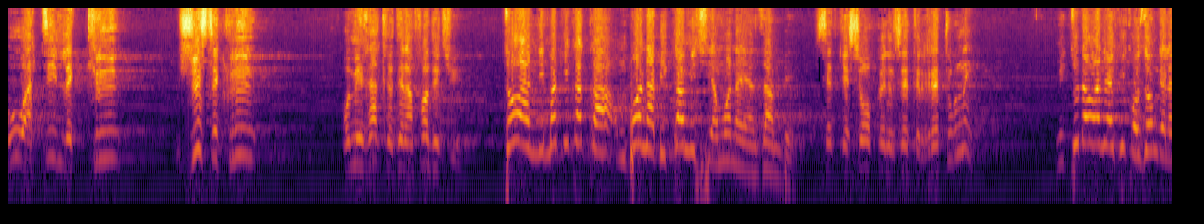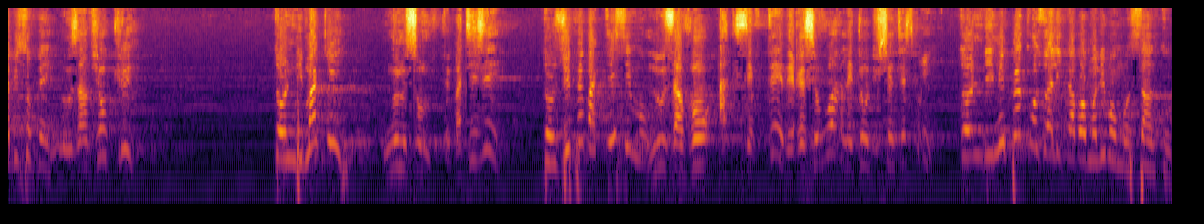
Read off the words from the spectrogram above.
Ou a-t-il cru, juste cru, au miracle d'un enfant de Dieu? Cette question peut nous être retournée. Nous avions cru, nous nous sommes fait baptiser, nous avons accepté de recevoir les dons du Saint-Esprit. tondimi mpe kozwa likabo molimo mosantu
